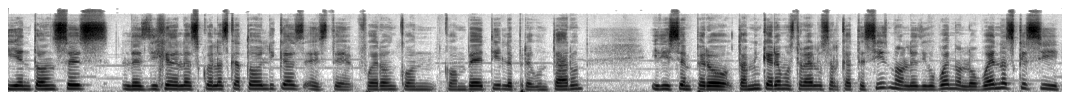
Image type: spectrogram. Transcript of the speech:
Y entonces les dije de las escuelas católicas, este, fueron con, con Betty, le preguntaron y dicen, pero también queremos traerlos al catecismo. Les digo, bueno, lo bueno es que si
